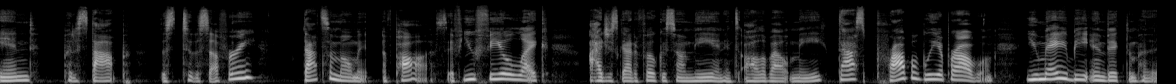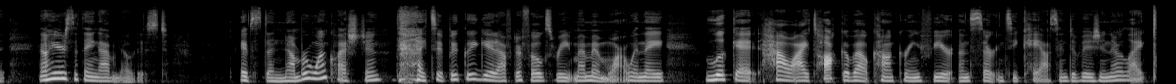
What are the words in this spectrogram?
end, put a stop to the suffering, that's a moment of pause. If you feel like I just got to focus on me and it's all about me, that's probably a problem. You may be in victimhood. Now, here's the thing I've noticed it's the number one question that I typically get after folks read my memoir when they look at how I talk about conquering fear, uncertainty, chaos, and division. They're like,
